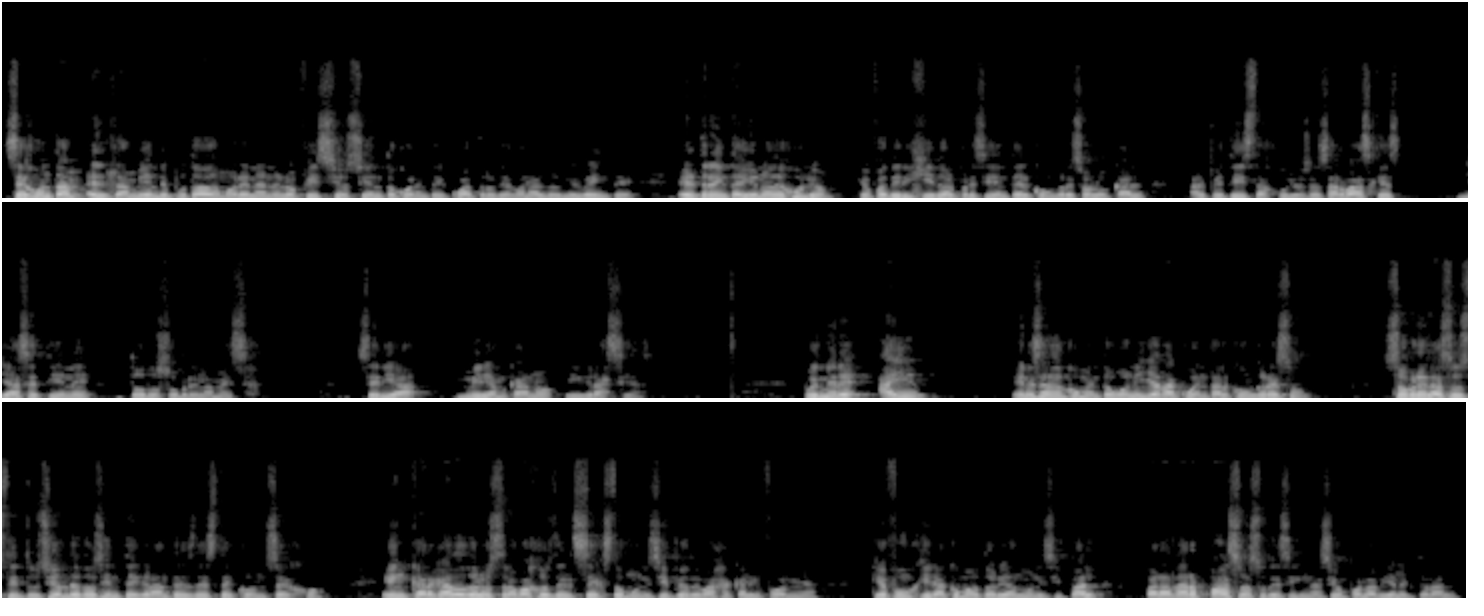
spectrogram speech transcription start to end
Según el también diputado de Morena en el oficio 144 diagonal 2020, el 31 de julio, que fue dirigido al presidente del Congreso local, al petista Julio César Vázquez, ya se tiene todo sobre la mesa. Sería Miriam Cano y gracias. Pues mire, ahí, en ese documento, Bonilla da cuenta al Congreso sobre la sustitución de dos integrantes de este Consejo encargado de los trabajos del sexto municipio de Baja California, que fungirá como autoridad municipal para dar paso a su designación por la vía electoral.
